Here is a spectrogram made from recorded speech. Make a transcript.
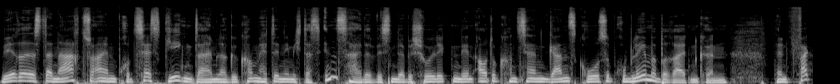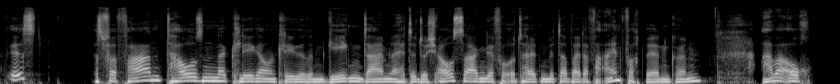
Wäre es danach zu einem Prozess gegen Daimler gekommen, hätte nämlich das Insiderwissen der Beschuldigten den Autokonzern ganz große Probleme bereiten können. Denn Fakt ist, das Verfahren tausender Kläger und Klägerinnen gegen Daimler hätte durch Aussagen der verurteilten Mitarbeiter vereinfacht werden können, aber auch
